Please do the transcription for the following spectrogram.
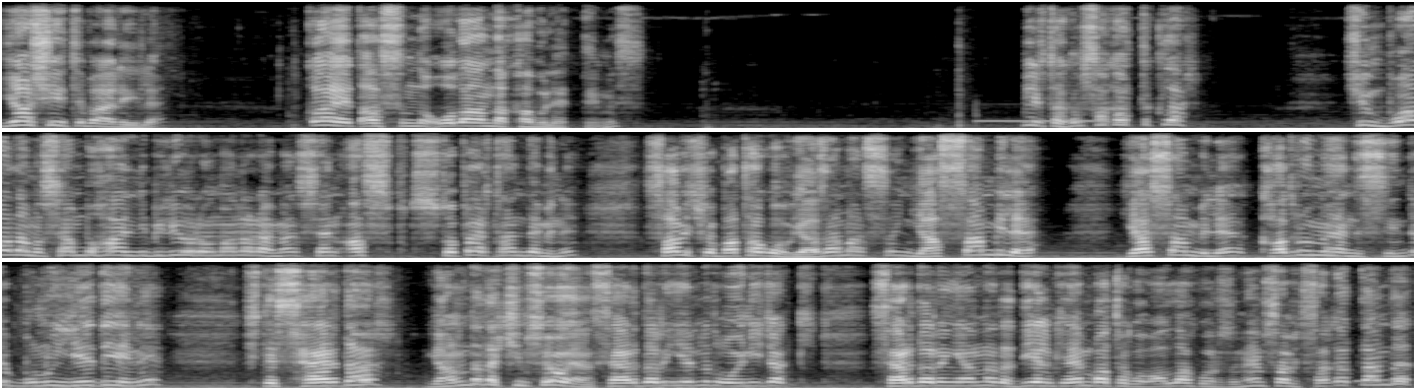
Yaş itibariyle gayet aslında olağan da kabul ettiğimiz bir takım sakatlıklar. Şimdi bu adamın sen bu halini biliyor olmana rağmen sen as stoper tandemini Savic ve Batagov yazamazsın. Yazsan bile yazsan bile kadro mühendisliğinde bunun yedeğini işte Serdar yanında da kimse yok yani. Serdar'ın yerine de oynayacak Serdar'ın yanına da diyelim ki hem Batagov Allah korusun hem Savic sakatlandı.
